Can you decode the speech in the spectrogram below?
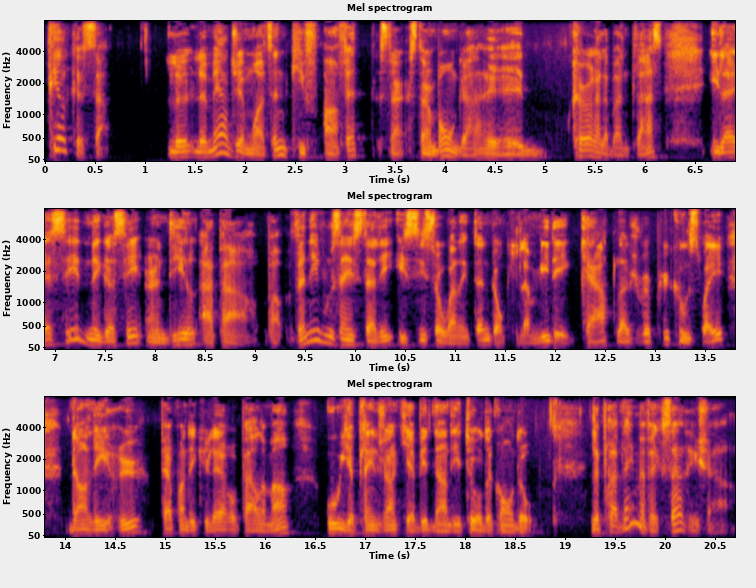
Pire que ça, le, le, maire Jim Watson, qui en fait, c'est un, un, bon gars, cœur à la bonne place. Il a essayé de négocier un deal à part. venez vous installer ici sur Wellington. Donc, il a mis des cartes. Là, je veux plus que vous soyez dans les rues perpendiculaires au Parlement où il y a plein de gens qui habitent dans des tours de condos. Le problème avec ça, Richard,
